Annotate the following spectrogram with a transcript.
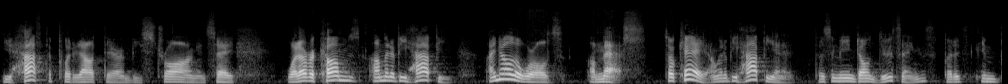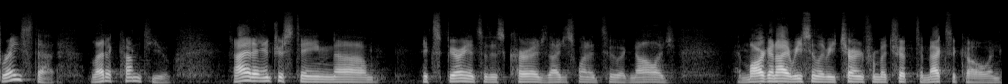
You have to put it out there and be strong and say, whatever comes, I'm going to be happy. I know the world's a mess. It's okay. I'm going to be happy in it. Doesn't mean don't do things, but it's embrace that. Let it come to you. I had an interesting um, experience of this courage that I just wanted to acknowledge. And Marg and I recently returned from a trip to Mexico, and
